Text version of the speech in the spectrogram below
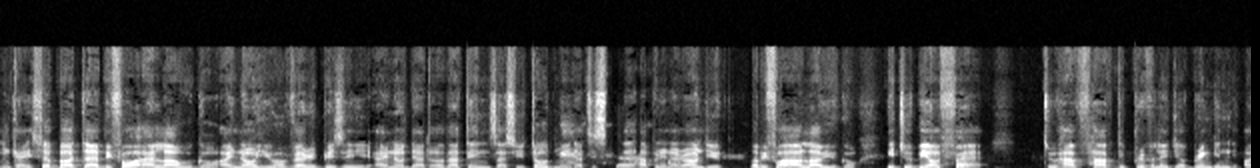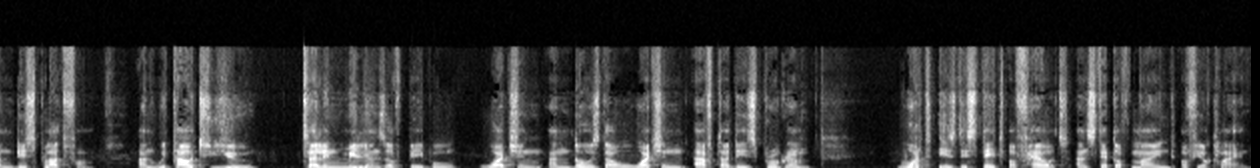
Okay, so but uh, before I allow you go, I know you are very busy. I know that other things, as you told me, that is uh, happening around you. But before I allow you go, it would be unfair to have have the privilege of bringing on this platform, and without you telling millions of people watching and those that were watching after this program, what is the state of health and state of mind of your client?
